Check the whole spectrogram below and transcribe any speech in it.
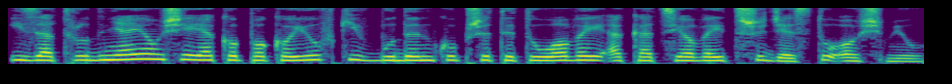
i zatrudniają się jako pokojówki w budynku przytytułowej Akacjowej 38.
